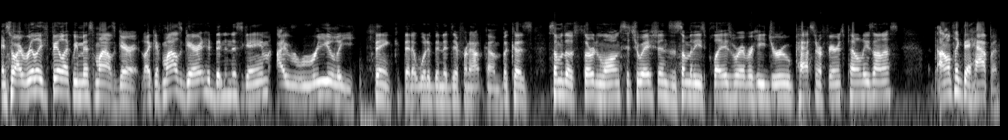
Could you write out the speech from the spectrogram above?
And so I really feel like we missed Myles Garrett. Like if Myles Garrett had been in this game, I really think that it would have been a different outcome because some of those third and long situations and some of these plays wherever he drew pass interference penalties on us, I don't think they happen.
